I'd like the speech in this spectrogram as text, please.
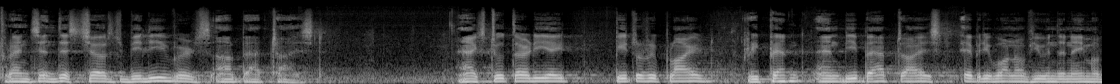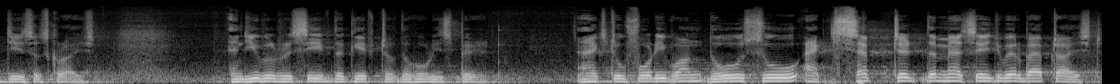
Friends, in this church, believers are baptized. Acts 2.38, Peter replied, Repent and be baptized, every one of you, in the name of Jesus Christ. And you will receive the gift of the Holy Spirit. Acts 2.41, those who accepted the message were baptized.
